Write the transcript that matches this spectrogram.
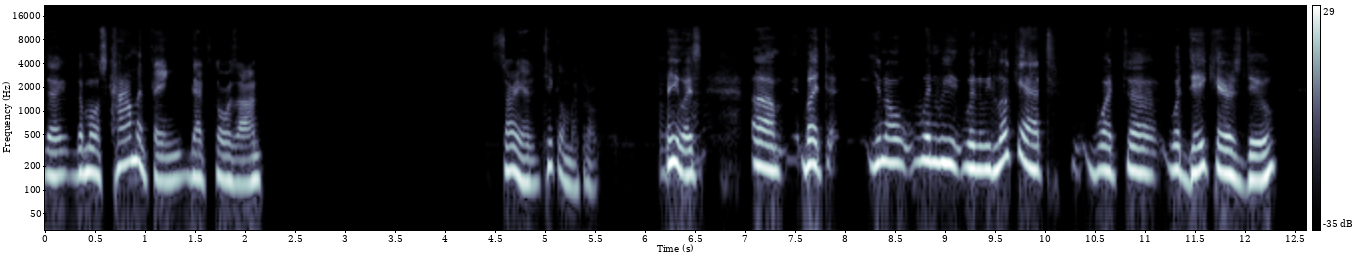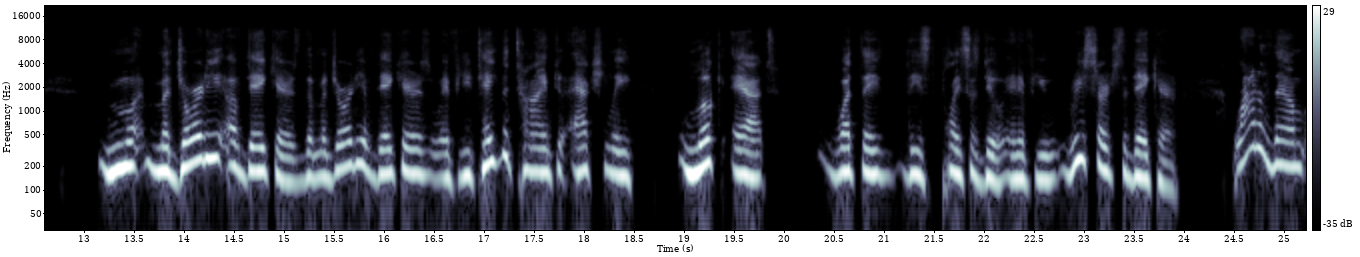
the, the most common thing that goes on sorry i had a tickle in my throat. Anyways um but you know when we when we look at what uh, what daycares do ma- majority of daycares the majority of daycares if you take the time to actually look at what they these places do and if you research the daycare a lot of them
